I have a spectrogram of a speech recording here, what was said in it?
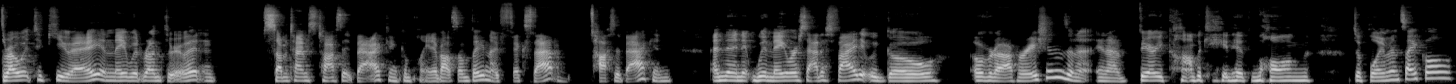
throw it to QA and they would run through it and sometimes toss it back and complain about something. And I'd fix that and toss it back. And, and then it, when they were satisfied, it would go over to operations in a, in a very complicated, long deployment cycle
